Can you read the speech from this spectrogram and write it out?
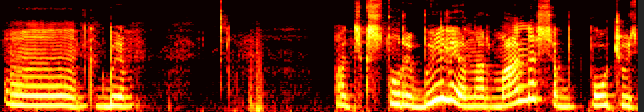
как бы, а, текстуры были, нормально все получилось.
